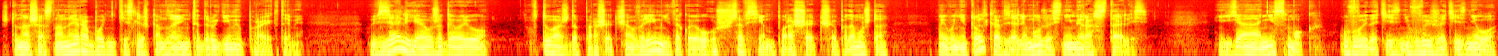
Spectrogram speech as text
что наши основные работники слишком заняты другими проектами. Взяли, я уже говорю, в дважды прошедшем времени, такое уж совсем прошедшее, потому что мы его не только взяли, мы уже с ними расстались. Я не смог выдать из, выжать из него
